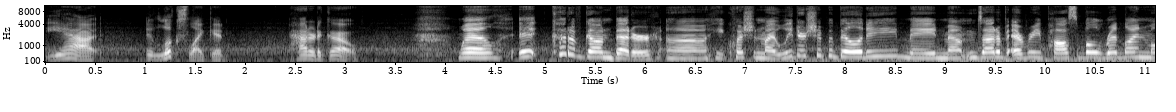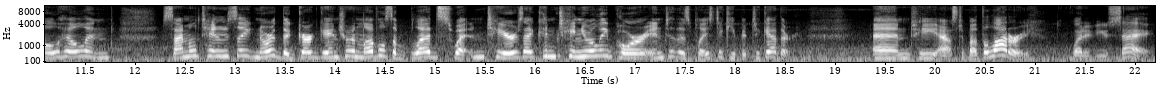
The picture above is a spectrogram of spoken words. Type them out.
Yeah, it looks like it. How did it go? Well, it could have gone better. Uh, he questioned my leadership ability, made mountains out of every possible redline molehill, and simultaneously ignored the gargantuan levels of blood, sweat, and tears I continually pour into this place to keep it together. And he asked about the lottery. What did you say?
